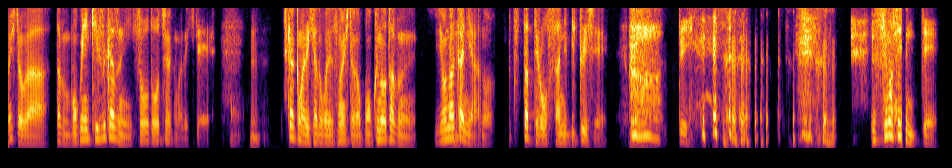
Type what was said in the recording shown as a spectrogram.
その人が多分僕に気づかずに相当近くまで来て、はい。うん。近くまで来たところでその人が僕の多分夜中にあの、突っ立ってるおっさんにびっくりして、うわー！って、すいませんって、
